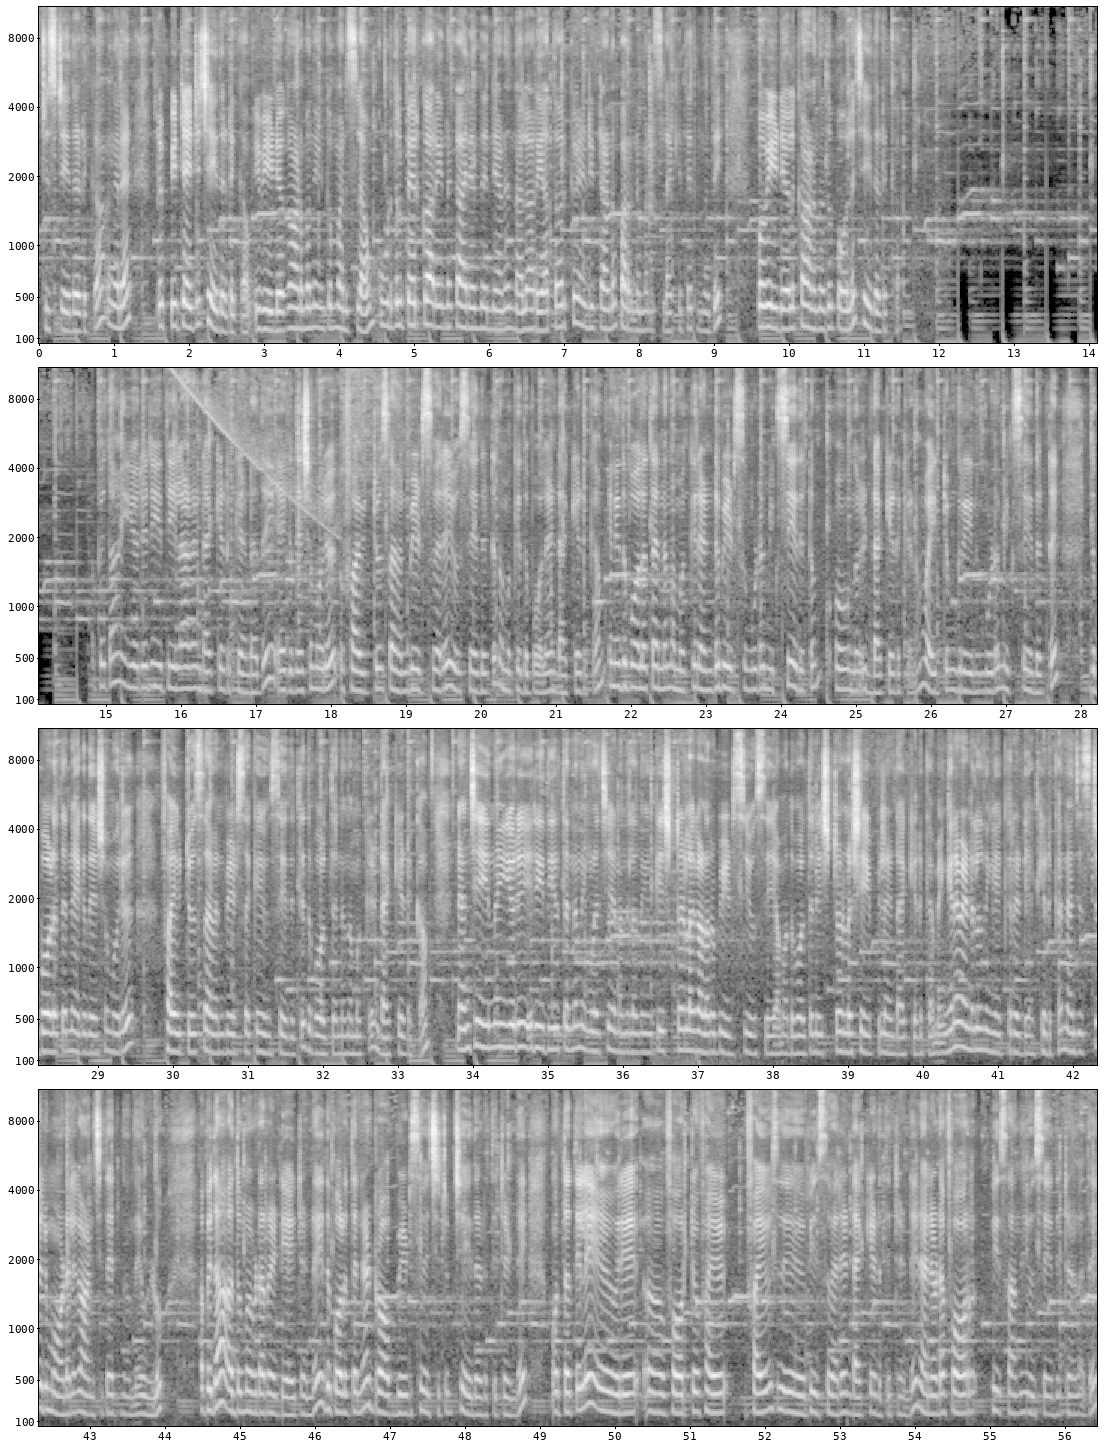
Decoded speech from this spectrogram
ട്വിസ്റ്റ് ചെയ്തെടുക്കുക. അങ്ങനെ റിപ്പീറ്റായിട്ട് ചെയ്തെടുക്കാം ഈ വീഡിയോ കാണുമ്പോൾ നിങ്ങൾക്ക് മനസ്സിലാവും. കൂടുതൽ പേർക്കും അറിയുന്ന കാര്യം തന്നെയാണ്. എന്നാലും അറിയാത്തവർക്ക് വേണ്ടിയിട്ടാണ് പറഞ്ഞ് മനസ്സിലാക്കി തരുന്നത്. അപ്പോൾ വീഡിയോയിൽ കാണുന്നത് പോലെ ചെയ്തെടുക്കാം അപ്പോൾ ഇതാ ഈ ഒരു രീതിയിലാണ് ഉണ്ടാക്കിയെടുക്കേണ്ടത്. ഏകദേശം ഒരു ഫൈവ് ടു സെവൻ ബീഡ്സ് വരെ യൂസ് ചെയ്തിട്ട് നമുക്ക് ഇതുപോലെ ഉണ്ടാക്കിയെടുക്കാം. ഇനി ഇതുപോലെ തന്നെ നമുക്ക് രണ്ട് ബീഡ്സും കൂടെ മിക്സ് ചെയ്തിട്ടും ഒന്ന് ഉണ്ടാക്കിയെടുക്കണം. വൈറ്റും ഗ്രീനും കൂടെ മിക്സ് ചെയ്തിട്ട് ഇതുപോലെ തന്നെ ഏകദേശം ഒരു ഫൈവ് ടു സെവൻ ബീഡ്സ് ഒക്കെ യൂസ് ചെയ്തിട്ട് ഇതുപോലെ തന്നെ നമുക്ക് ഉണ്ടാക്കിയെടുക്കാം. ഞാൻ ചെയ്യുന്ന ഈ ഒരു രീതിയിൽ തന്നെ നിങ്ങൾ ചെയ്യണമെന്നില്ല. നിങ്ങൾക്ക് ഇഷ്ടമുള്ള കളർ ബീഡ്സ് യൂസ് ചെയ്യാം. അതുപോലെ തന്നെ ഇഷ്ടമുള്ള ഷേപ്പിൽ ഉണ്ടാക്കിയെടുക്കാം. എങ്ങനെ വേണമെങ്കിലും നിങ്ങൾക്ക് റെഡിയാക്കിയെടുക്കാം ഞാൻ ജസ്റ്റ് ഒരു മോഡൽ കാണിച്ചു തരുന്നതേ ഉള്ളൂ. അപ്പോൾ ഇതാ അതും ഇവിടെ റെഡി ആയിട്ടുണ്ട്. ഇതുപോലെ തന്നെ ഡ്രോപ്പ് ബീഡ്സ് വെച്ചിട്ടും ചെയ്തെടുത്തിട്ടുണ്ട്. മൊത്തത്തിൽ ഒരു four to five five piece വരെ ഉണ്ടാക്കി എടുത്തിട്ടുണ്ട്. ഞാനിവിടെ ഫോർ പീസാണ് യൂസ് ചെയ്തിട്ടുള്ളത്.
